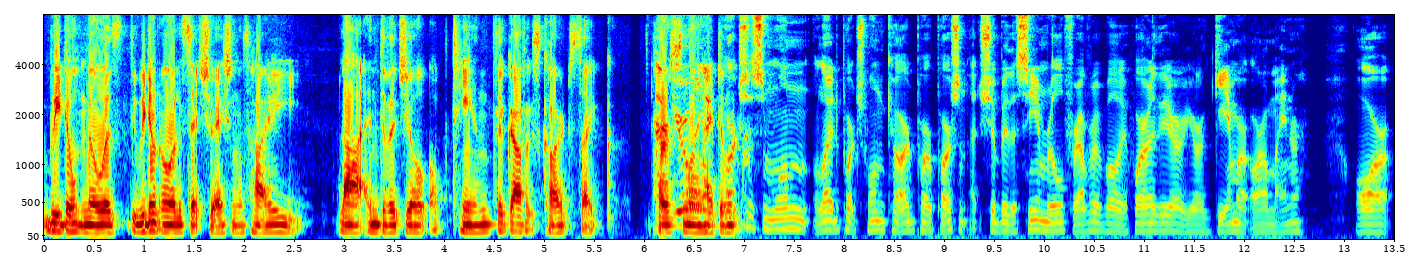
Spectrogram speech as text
we don't know as we don't know the situation is how that individual obtained the graphics cards. Like personally I don't purchasing one allowed to purchase one card per person, it should be the same rule for everybody, whether you're you're a gamer or a miner, or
